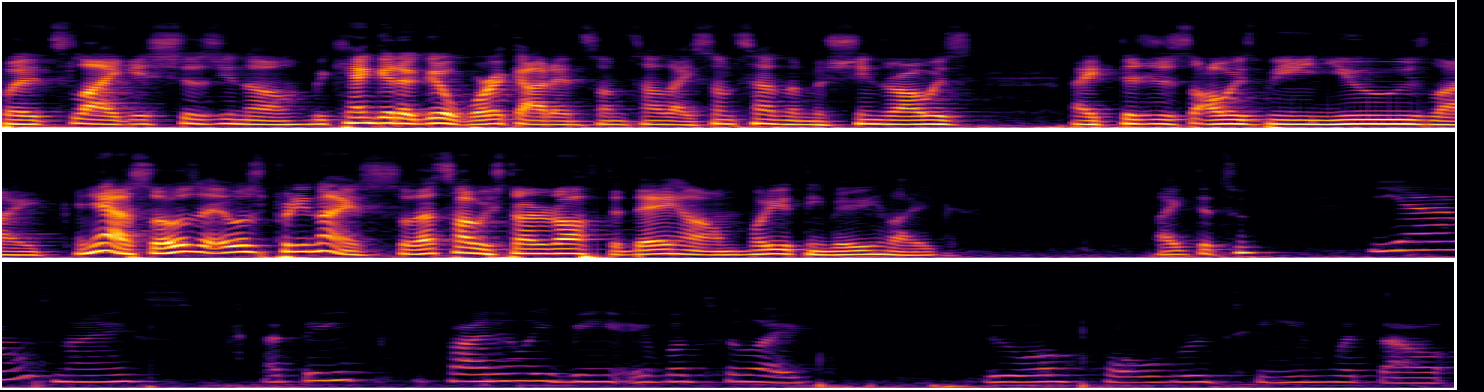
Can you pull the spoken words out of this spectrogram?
but it's like it's just you know we can't get a good workout in sometimes. Like sometimes the machines are always like they're just always being used. Like and yeah, so it was it was pretty nice. So that's how we started off the day. Um, what do you think, baby? Like, liked it too? Yeah, it was nice. I think finally being able to like do a whole routine without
